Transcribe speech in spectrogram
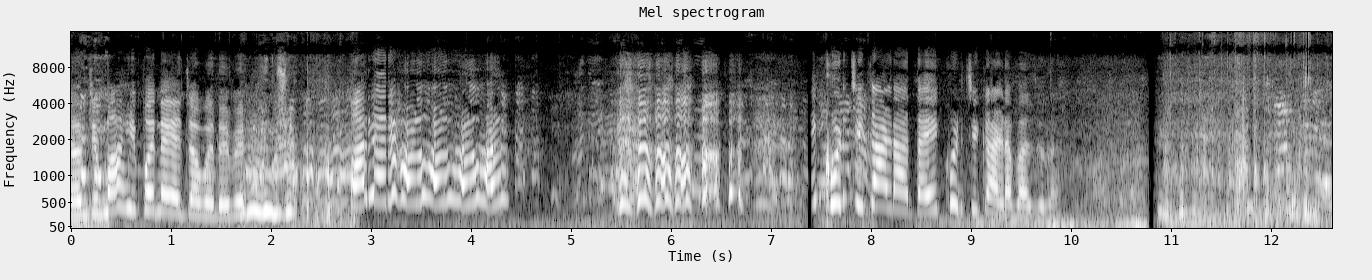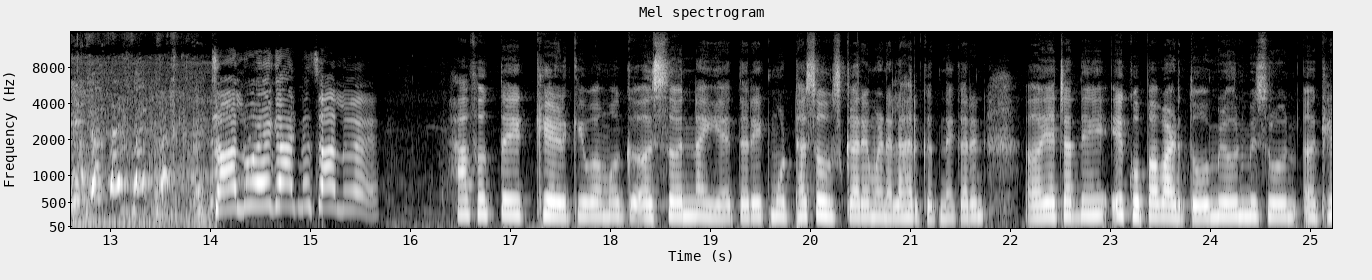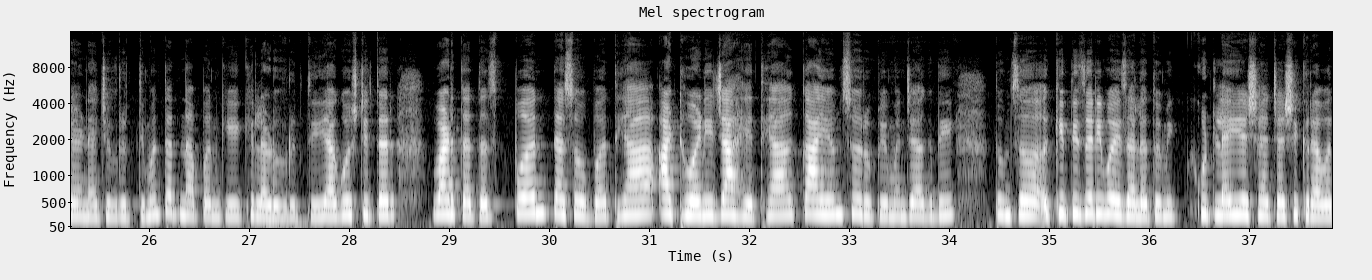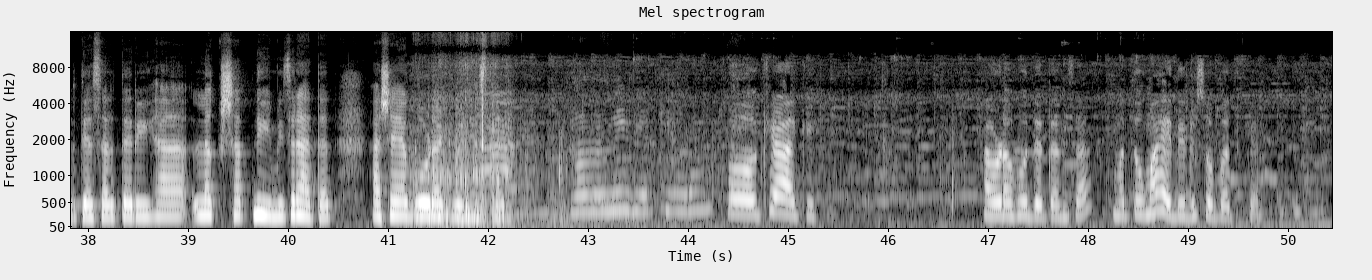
आमची माही पण आहे याच्यामध्ये मेन म्हणजे. अरे अरे हळू हळू हळू हळू. एक खुर्ची काढा आता एक खुर्ची काढा बाजूला. चालू आहे गाडणं चालू आहे. हा फक्त एक खेळ किंवा मग सण नाही आहे तर एक मोठा संस्कार आहे म्हणायला हरकत नाही. कारण याच्यातने एकोपा वाढतो मिळून मिसळून खेळण्याची वृत्ती म्हणतात ना आपण की खिलाडू वृत्ती या गोष्टी तर वाढतातच. पण त्यासोबत ह्या आठवणी ज्या आहेत ह्या कायमस्वरूपी म्हणजे अगदी तुमचं किती जरी वय झालं तुम्ही कुठल्याही यशाच्या शिखरावरती असाल तरी ह्या लक्षात नेहमीच राहतात. अशा या गोड आठवणी असतात. हो खेळा की. एवढं होऊ दे त्यांचं. मग तू माहे दिदी सोबत खेळ.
